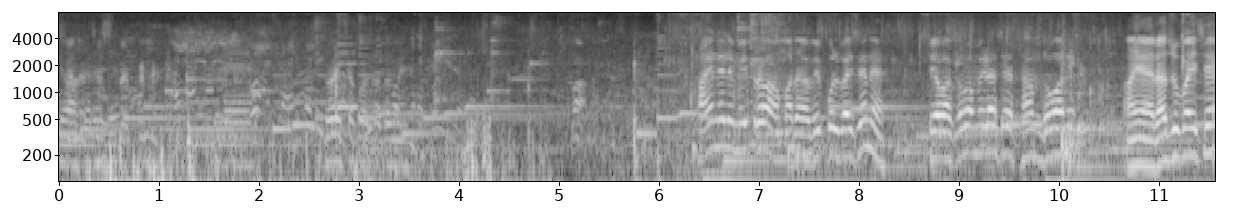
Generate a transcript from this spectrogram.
સેવા કરે છે. જોઈ શકો છો તમે. ફાઇનલી મિત્રો, અમારા વિપુલભાઈ છે ને, સેવા કરવા મળ્યા છે થામ ધોવાની. અહીંયા રાજુભાઈ છે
